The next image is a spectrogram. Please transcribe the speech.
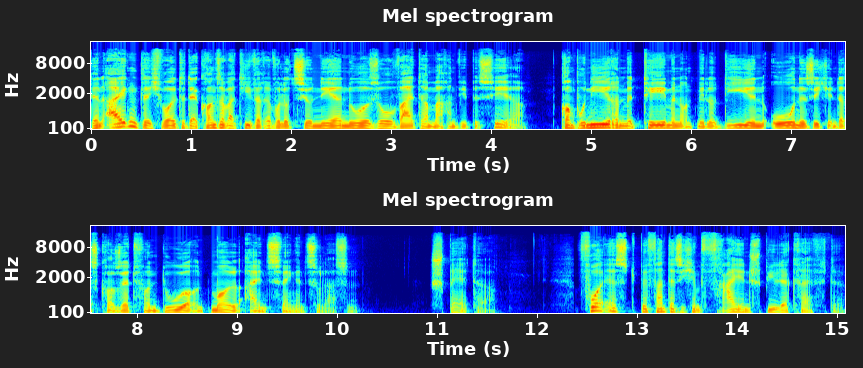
Denn eigentlich wollte der konservative Revolutionär nur so weitermachen wie bisher. Komponieren mit Themen und Melodien, ohne sich in das Korsett von Dur und Moll einzwängen zu lassen. Später, Vorerst befand er sich im freien Spiel der Kräfte.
